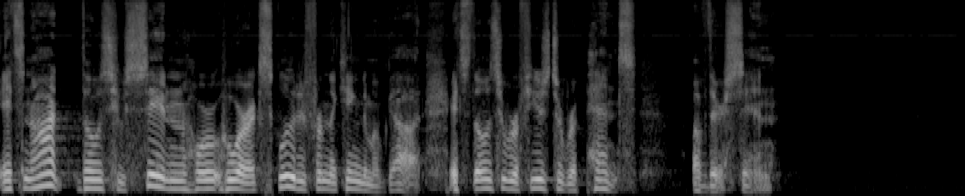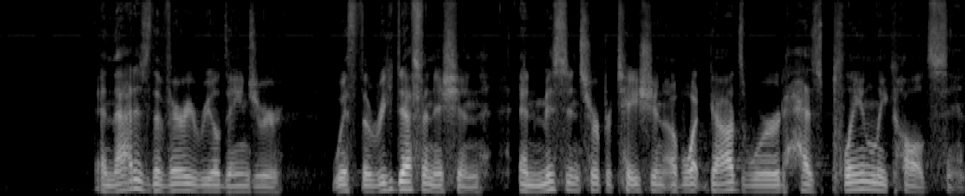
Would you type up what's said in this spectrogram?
It's not those who sin who are excluded from the kingdom of God, it's those who refuse to repent of their sin. And that is the very real danger with the redefinition and misinterpretation of what God's word has plainly called sin.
